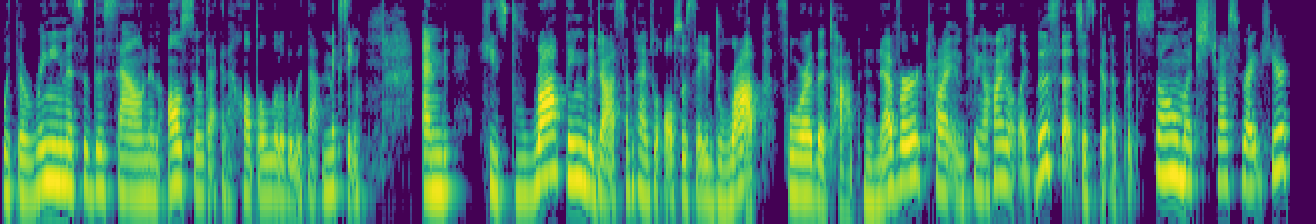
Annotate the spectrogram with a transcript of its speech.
with the ringiness of the sound, and also that can help a little bit with that mixing. And he's dropping the jaw. Sometimes we'll also say drop for the top. Never try and sing a high note like this. That's just gonna put so much stress right here.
